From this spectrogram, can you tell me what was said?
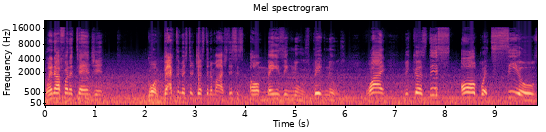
Went off on a tangent. Going back to Mr. Justin Amash, this is amazing news, big news. Why? Because this all but seals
